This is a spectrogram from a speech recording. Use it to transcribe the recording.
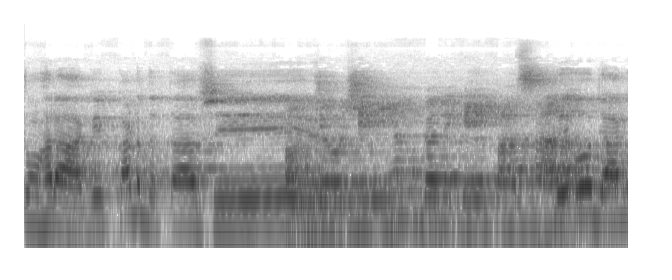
ਤੋਂ ਹਰਾ ਕੇ ਕੱਢ ਦਿੱਤਾ ਸੀ। ਪਹੁੰਚੋ ਸ਼੍ਰੀ ਅੰਗਦ ਕੇ ਪਾਸਾ। ਤੇ ਉਹ ਜੰਗ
